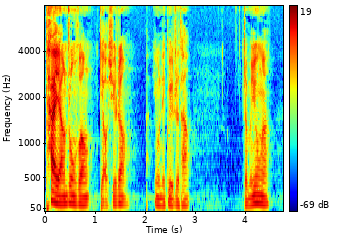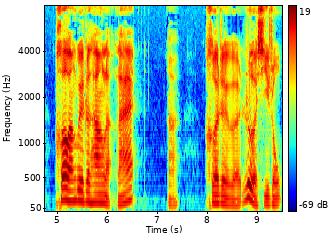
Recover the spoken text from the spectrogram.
太阳中风、表虚症用这桂枝汤，怎么用啊？喝完桂枝汤了，来啊，喝这个热稀粥，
